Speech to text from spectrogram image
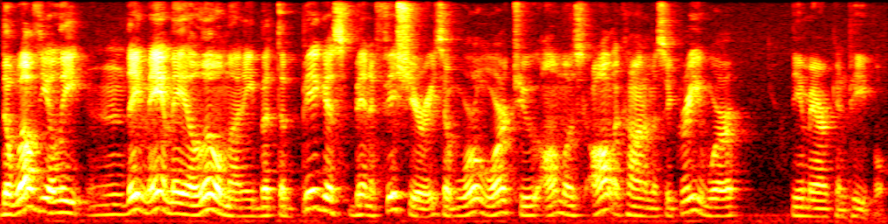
the wealthy elite, mm, they may have made a little money, but the biggest beneficiaries of World War II, almost all economists agree, were the American people.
